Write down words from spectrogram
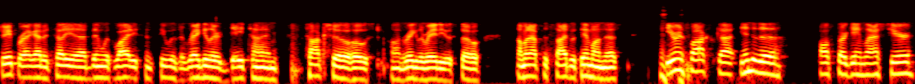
Draper, I got to tell you, I've been with Whitey since he was a regular daytime talk show host on regular radio. So I'm going to have to side with him on this. Aaron Fox got into the All Star game last year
